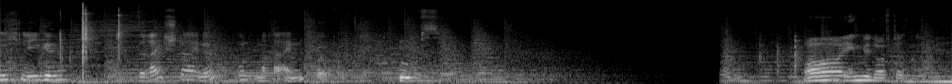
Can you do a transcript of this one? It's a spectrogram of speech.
Ich lege drei Steine und mache einen Quirkel. Ups. Oh, irgendwie läuft das nicht mehr.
